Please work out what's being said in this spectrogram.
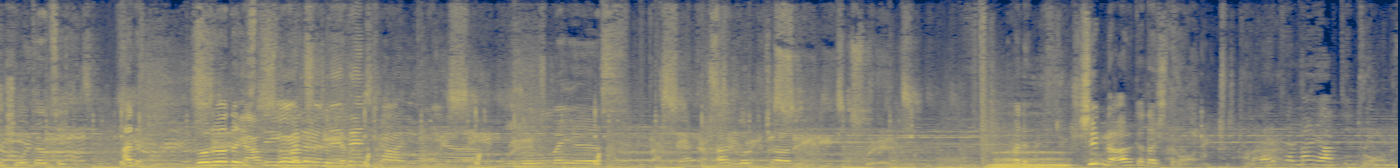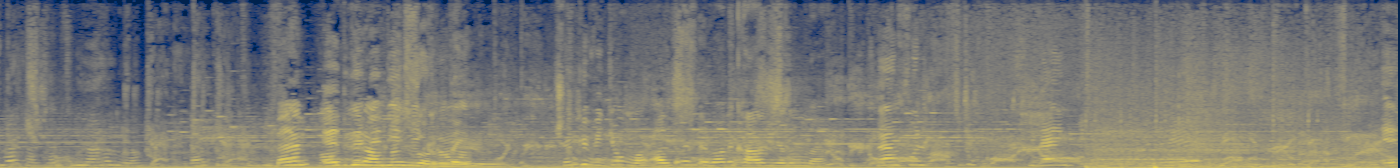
Bir şeytan seçecek. Hadi. Doruk'a da isteği gönderelim. Zorundayız. Ah Doruk çağırdı. Hadi. Şimdi arkadaşlar. Ben Edgar almak zorundayım. Çünkü videom var. Arkadaşlar arada Kaan yanımda. Ben full et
